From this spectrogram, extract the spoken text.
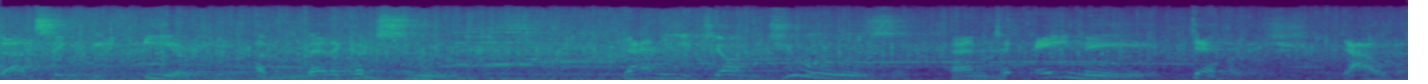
dancing the eerie American smooth, Danny John Jules and Amy Devilish Dowden.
